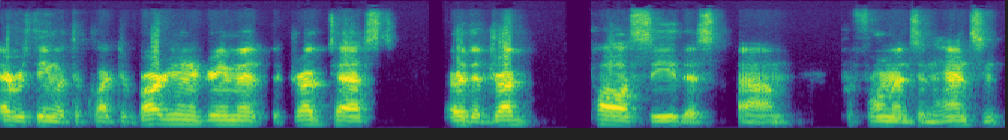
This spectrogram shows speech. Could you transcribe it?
everything with the collective bargaining agreement, the drug test or the drug policy, this um, performance enhancing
